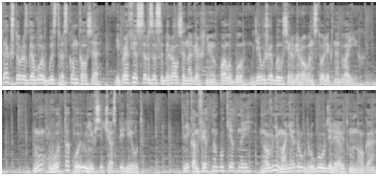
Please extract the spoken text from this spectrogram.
Так что разговор быстро скомкался, и профессор засобирался на верхнюю палубу, где уже был сервирован столик на двоих. Ну, вот такой у них сейчас период. Не конфетно-букетный, но внимания друг другу уделяют много.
